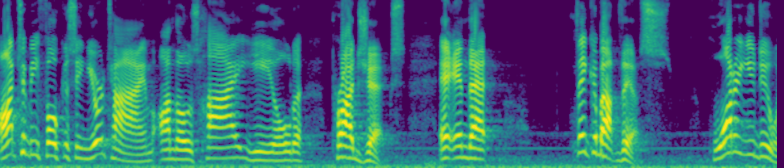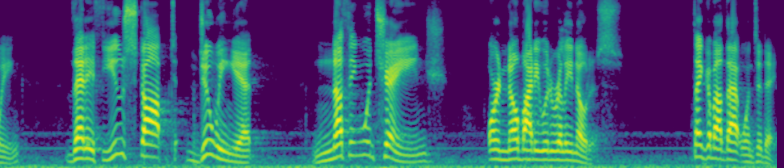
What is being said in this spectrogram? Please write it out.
ought to be focusing your time on those high yield projects. And that, think about this. What are you doing that if you stopped doing it, nothing would change or nobody would really notice. Think about that one today.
